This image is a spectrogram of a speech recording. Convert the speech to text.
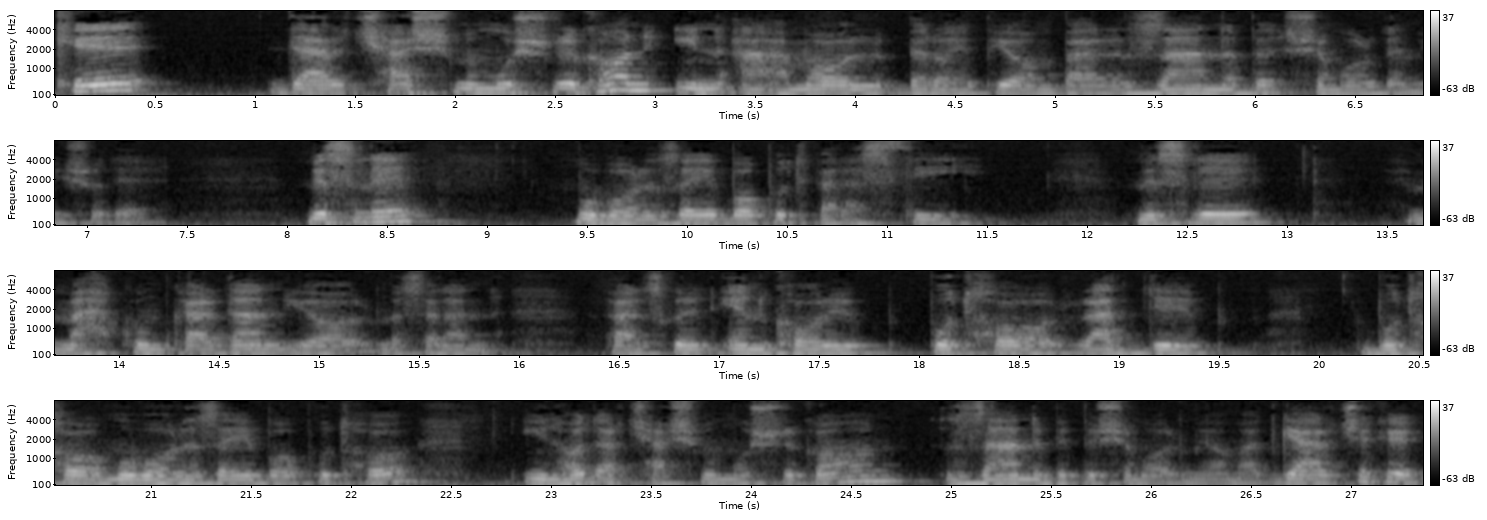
که در چشم مشرکان این اعمال برای پیامبر زنب شمرده می شده. مثل مبارزه با پرستی مثل محکوم کردن یا مثلا فرض کنید انکار بتها رد بتها مبارزه با بتها اینها در چشم مشرکان زن به شمار می آمد. گرچه که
